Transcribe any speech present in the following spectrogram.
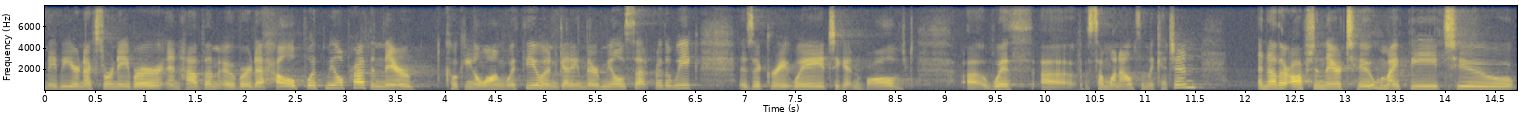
maybe your next door neighbor, and have them over to help with meal prep, and they're cooking along with you and getting their meals set for the week is a great way to get involved uh, with uh, someone else in the kitchen. Another option there too might be to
